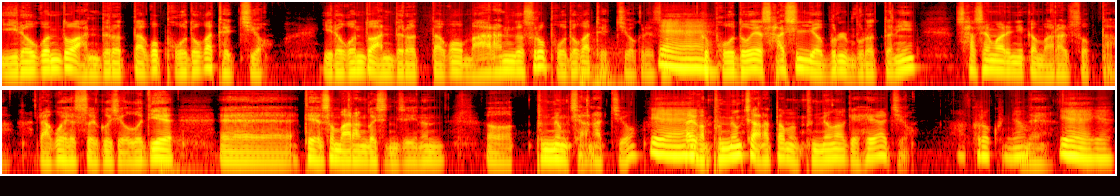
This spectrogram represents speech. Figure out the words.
1억 원도 안 들었다고 보도가 됐지요. 1억 원도 안 들었다고 말한 것으로 보도가 됐죠. 그래서 예. 그 보도의 사실 여부를 물었더니 사생활이니까 말할 수 없다라고 했어요. 그것이 어디에 에 대해서 말한 것인지는 어 분명치 않았지요. 예. 하여간 분명치 않았다면 분명하게 해야죠. 아, 그렇군요. 네. 예, 예.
